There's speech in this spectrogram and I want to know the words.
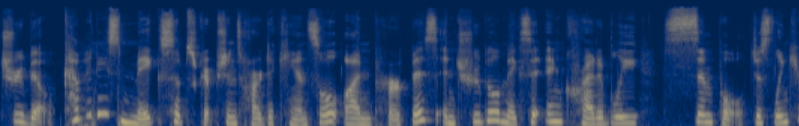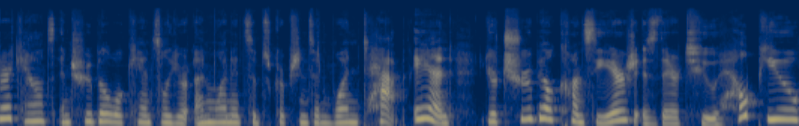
Truebill. Companies make subscriptions hard to cancel on purpose, and Truebill makes it incredibly simple. Just link your accounts, and Truebill will cancel your unwanted subscriptions in one tap. And your Truebill concierge is there to help you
